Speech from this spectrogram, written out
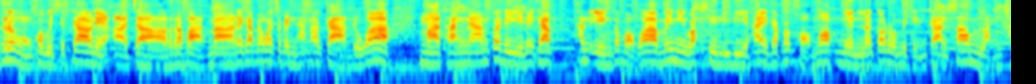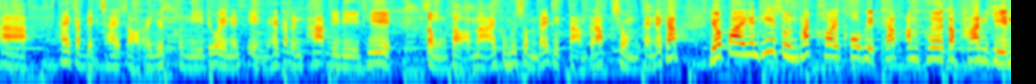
เรื่องของโควิด -19 เนี่ยอาจจะระบาดมานะครับไม่ว่าจะเป็นทางอากาศหรือว่ามาทางน้ำก็ดีนะครับท่านเองก็บอกว่าไม่มีวัคซีนดีๆให้ครับก็ขอมอบเงิน แล้วก็รวมไปถึงการซ่อมหลังคา ให้กับเด็กชายสรยุทธ์คนนี้ด้วยนั่นเองนะฮะก็เป็นภาพดีๆ ที่ส่งต่อมาให้คุณผู้ชมได้ติดตามรับชมกันนะครับเดี๋ยวไปกันที่ศูนย์พักคอยโควิดครับอำเภอตะพานหิน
